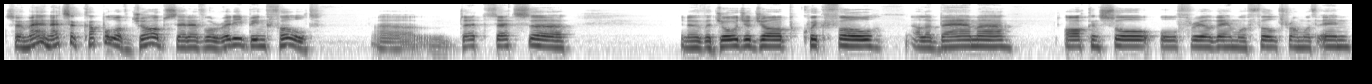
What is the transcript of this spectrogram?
So, man, that's a couple of jobs that have already been filled. Uh, that, that's, uh, you know, the Georgia job, quick fill, Alabama, Arkansas, all three of them were filled from within.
